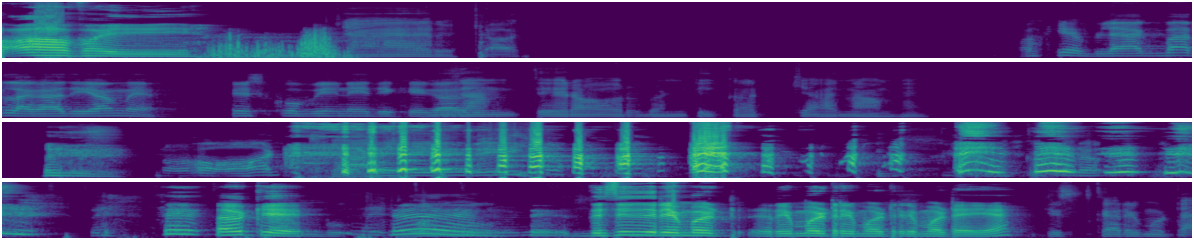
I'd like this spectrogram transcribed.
आ भाई क्या रे क्या ओके ब्लैक बार लगा दिया मैं। इसको भी नहीं दिखेगा। जान तेरा और बंटी का क्या नाम है? What? Okay. This is remote remote remote remote है ये किसका रिमोट है?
